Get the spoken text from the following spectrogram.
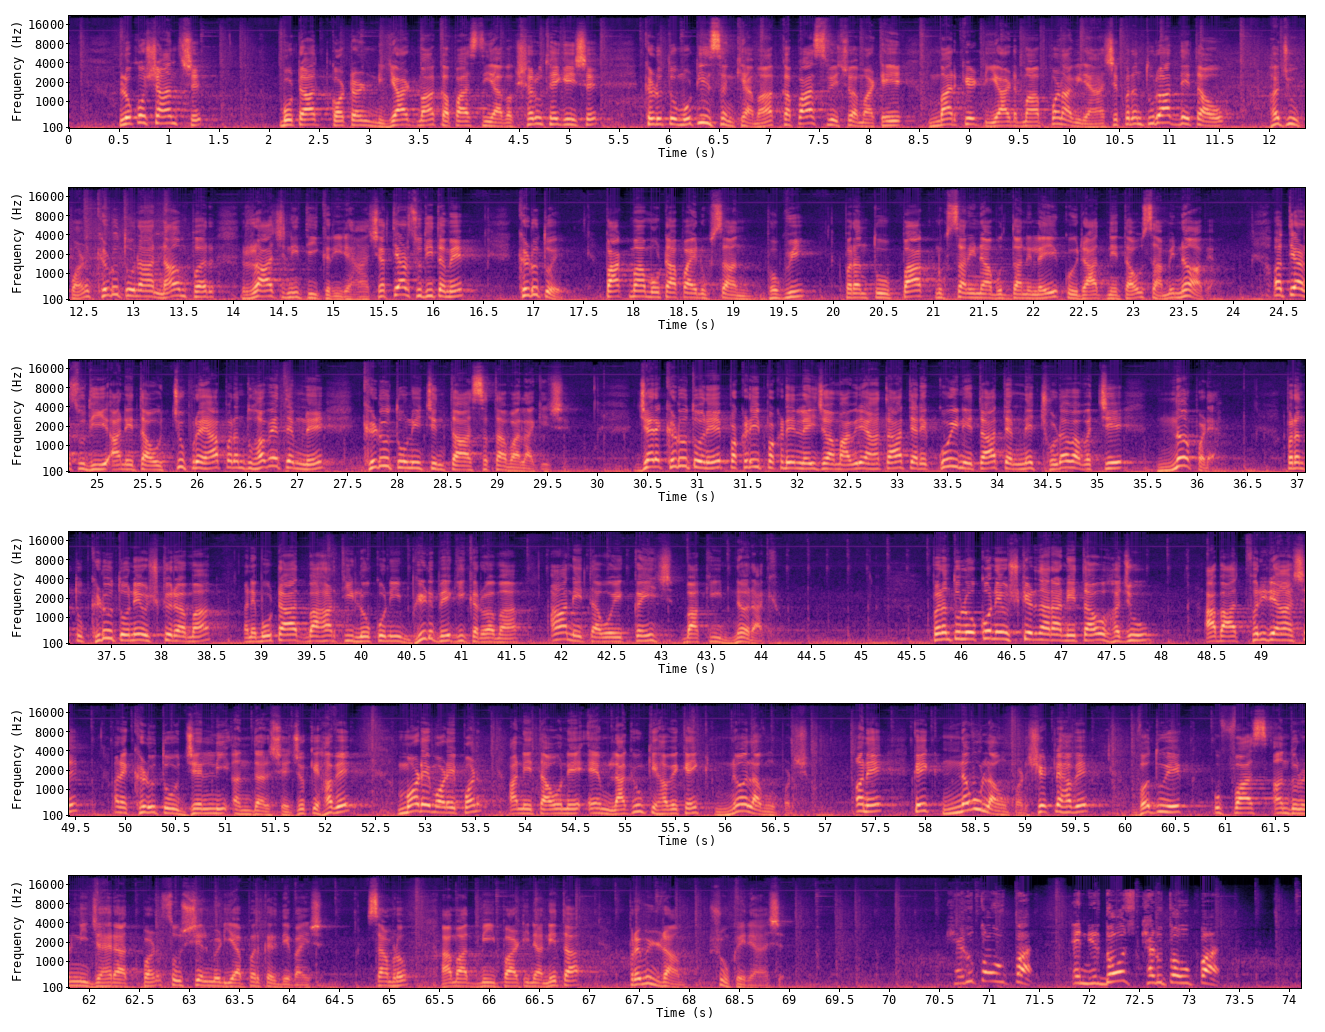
લોકો શાંત છે. બોટાદ કોટન યાર્ડમાં કપાસની આવક શરૂ થઈ ગઈ છે. ખેડૂતો મોટી સંખ્યામાં કપાસ વેચવા માટે માર્કેટ યાર્ડમાં પણ આવી રહ્યા છે, પરંતુ રાજનેતાઓ હજુ પણ ખેડૂતોના નામ પર રાજનીતિ કરી રહ્યા છે. અત્યાર સુધી તમે ખેડૂતોએ પાકમાં મોટા પાયે નુકસાન ભોગવી પરંતુ પાક નુકસાનીના મુદ્દાને લઈ કોઈ રાજનેતાઓ સામે ન આવ્યા. અત્યાર સુધી આ નેતાઓ ચૂપ રહ્યા, પરંતુ હવે તેમને ખેડૂતોની ચિંતા સતાવા લાગી છે. જ્યારે ખેડૂતોને પકડી પકડીને લઈ જવામાં આવી રહ્યા હતા, ત્યારે કોઈ નેતા તેમને છોડાવવા વચ્ચે ન પડ્યા. પરંતુ ખેડૂતોને ઉશ્કેરવામાં અને બોટાદ બહારથી લોકોની ભીડ ભેગી કરવામાં આ નેતાઓએ કંઈ જ બાકી ન રાખ્યું. પરંતુ લોકોને ઉશ્કેરનારા નેતાઓ હજુ આ બાદ ફરી રહ્યા છે. અને ખેડૂતો જેલની અંદર છે. જો કે હવે મોડે મોડે પણ આ નેતાઓને એમ લાગ્યું કે હવે કંઈક ન લાવવું પડશે અને કંઈક નવું લાવવું પડશે. એટલે હવે વધુ એક ઉપવાસ આંદોલનની જાહેરાત પણ સોશિયલ મીડિયા પર કરી દેવાય છે. સાંભળો, આમ આદમી પાર્ટીના નેતા પ્રવીણ રામ શું કહી રહ્યા છે. ખેડૂતો ઉપર, એ નિર્દોષ ખેડૂતો ઉપર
